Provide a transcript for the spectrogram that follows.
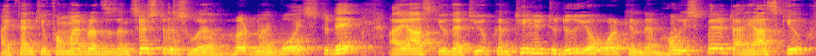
I thank you for my brothers and sisters who have heard my voice today. I ask you that you continue to do your work in them. Holy Spirit, I ask you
